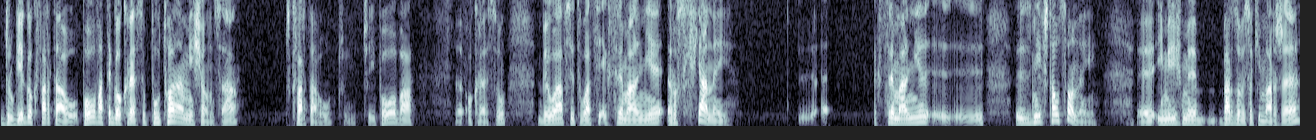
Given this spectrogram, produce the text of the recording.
drugiego kwartału, połowa tego okresu, półtora miesiąca z kwartału, czyli, czyli połowa e, okresu, była w sytuacji ekstremalnie rozchwianej, ekstremalnie y, y, zniekształconej. Y, I mieliśmy bardzo wysokie marże,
